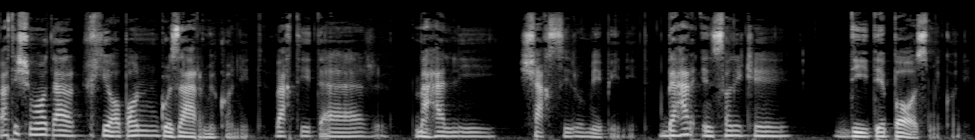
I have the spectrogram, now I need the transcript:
وقتی شما در خیابان گذر می‌کنید وقتی در محلی شخصی رو می‌بینید به هر انسانی که دیده باز می‌کنید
